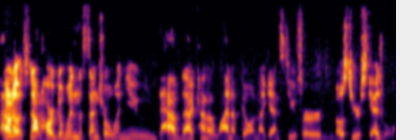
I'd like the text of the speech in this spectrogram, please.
I don't know. It's not hard to win the Central when you have that kind of lineup going against you for most of your schedule.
